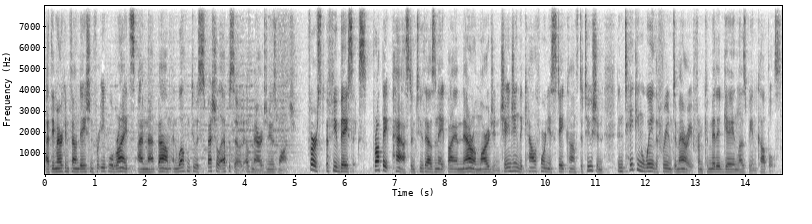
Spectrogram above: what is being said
At the American Foundation for Equal Rights, I'm Matt Baum, and welcome to a special episode of Marriage News Watch. First, a few basics. Prop 8 passed in 2008 by a narrow margin, changing the California state constitution and taking away the freedom to marry from committed gay and lesbian couples.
